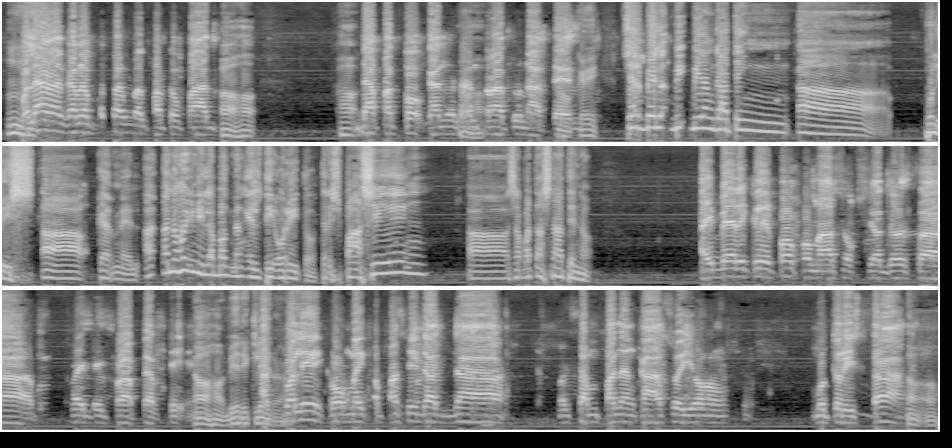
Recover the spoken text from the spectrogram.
Hmm. wala kang karapatang magpatupad. Oho. Ah, Dapat po ganun ang Ah. trato natin. okay. Sir, bilang, bi- bilang dating ah, pulis, ah, Colonel, ano ho yung nilabag ng LTO rito? Trespassing ah, sa batas natin ho? Ay very clear po, pumasok siya doon sa private property. Oho, very clear. oh. Actually, kung may kapasidad na magsampa ng kaso yung motorista, Oo.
